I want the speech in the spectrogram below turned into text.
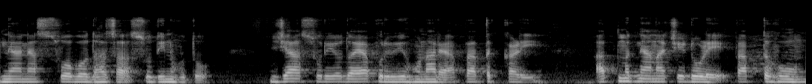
ज्ञाना स्वबोधाचा सुदिन होतो. ज्या सूर्योदयापूर्वी होणाऱ्या प्रातःकाळी आत्मज्ञानाचे डोळे प्राप्त होऊन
